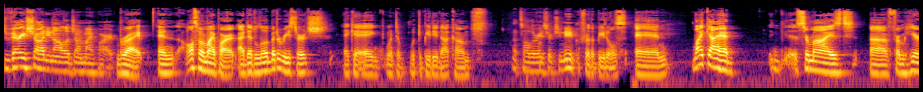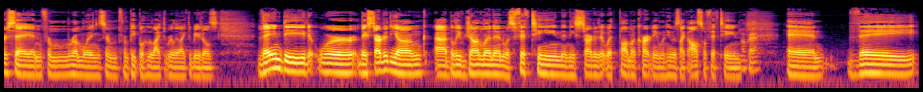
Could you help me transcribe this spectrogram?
very shoddy knowledge on my part. right, and also on my part, I did a little bit of research, aka went to Wikipedia.com That's all the research you need. for the Beatles, and like I had surmised uh, from hearsay and from rumblings and from people who liked really like the Beatles, they indeed were. They started young. Uh, I believe John Lennon was 15, and he started it with Paul McCartney when he was like also 15. Okay. and they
